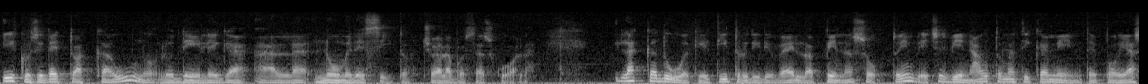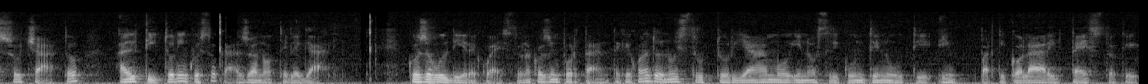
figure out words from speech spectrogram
il cosiddetto H1 lo delega al nome del sito, cioè alla vostra scuola. L'H2, che è il titolo di livello appena sotto, invece viene automaticamente poi associato al titolo, in questo caso a note legali. Cosa vuol dire questo? Una cosa importante è che quando noi strutturiamo i nostri contenuti, in particolare il testo che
